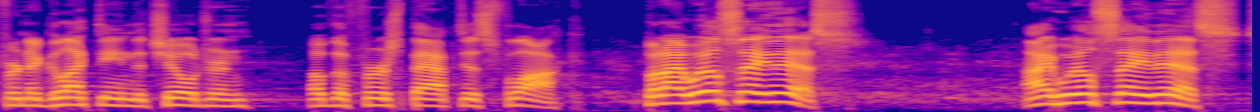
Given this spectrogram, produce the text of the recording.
for neglecting the children of the First Baptist flock. But I will say this I will say this.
